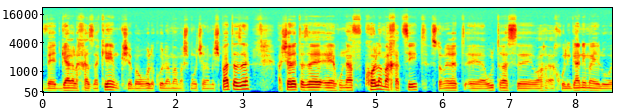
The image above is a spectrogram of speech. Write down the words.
ואתגר לחזקים, כשברור לכולם מה המשמעות של המשפט הזה. השלט הזה אה, הונף כל המחצית, זאת אומרת אה, האולטרס או החוליגנים האלו,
